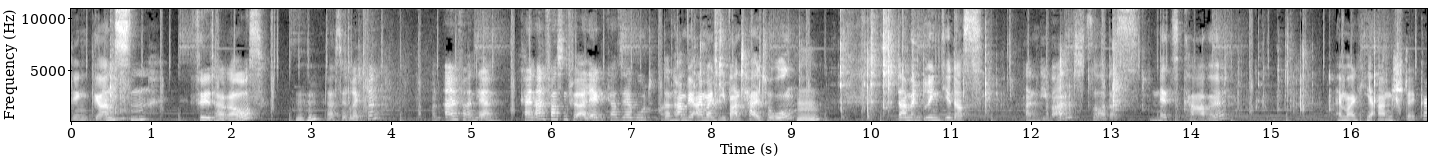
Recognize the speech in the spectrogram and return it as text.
den ganzen Filter raus. Mhm. Da ist der Dreck drin. Und einfach entleeren. Kein Anfassen für Allergiker, sehr gut. Dann haben wir einmal die Wandhalterung. Mhm. Damit bringt ihr das an die Wand. So, das Netzkabel einmal hier anstecken.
